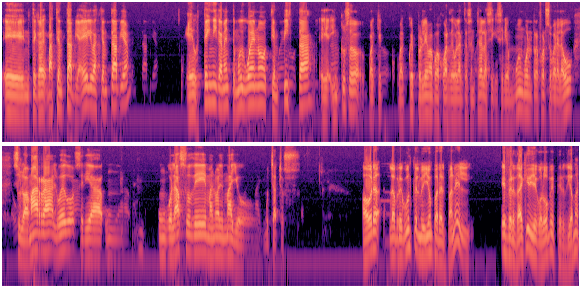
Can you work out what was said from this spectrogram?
Eh, este Bastián Tapia, él y Bastián Tapia, es técnicamente muy bueno, tiempista, eh, incluso cualquier cualquier problema puede jugar de volante central, así que sería un muy buen refuerzo para la U. Si lo amarra luego, sería un, golazo de Manuel Mayo, muchachos. Ahora, la pregunta del millón para el panel. ¿Es verdad que Diego López perdió a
